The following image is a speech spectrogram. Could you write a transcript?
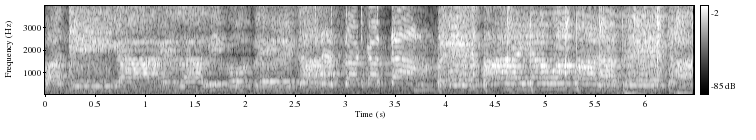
My day.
